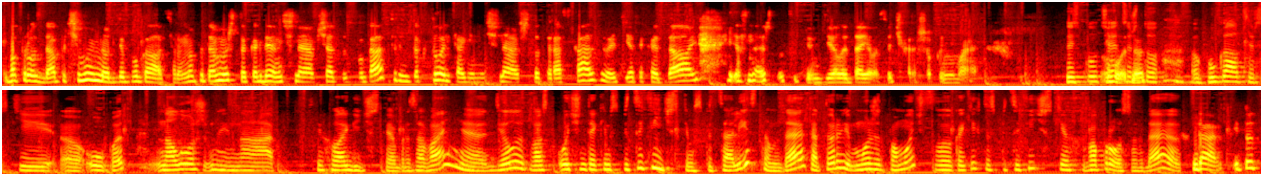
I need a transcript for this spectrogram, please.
вопрос, да, почему именно для бухгалтера? Ну, потому что, когда я начинаю общаться с бухгалтерами, как только они начинают что-то рассказывать, я такая, да, я знаю, что с этим делать, да, я вас очень хорошо понимаю. То есть получается, вот, что да. бухгалтерский э, опыт, наложенный на психологическое образование, делают вас очень таким специфическим специалистом, да, который может помочь в каких-то специфических вопросах, да? Да, и тут,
